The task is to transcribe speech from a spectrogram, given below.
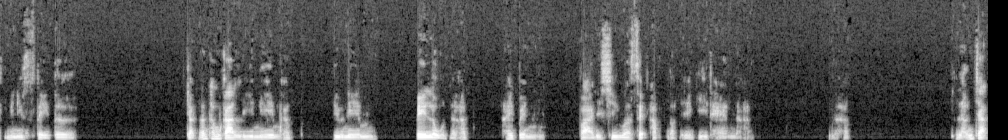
administrator จากนั้นทำการ rename ครับ rename payload นะครับ ให้เป็นไฟล์ที่ชื่อว่า setup.exe แทนนะครับนะครับ หลังจาก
